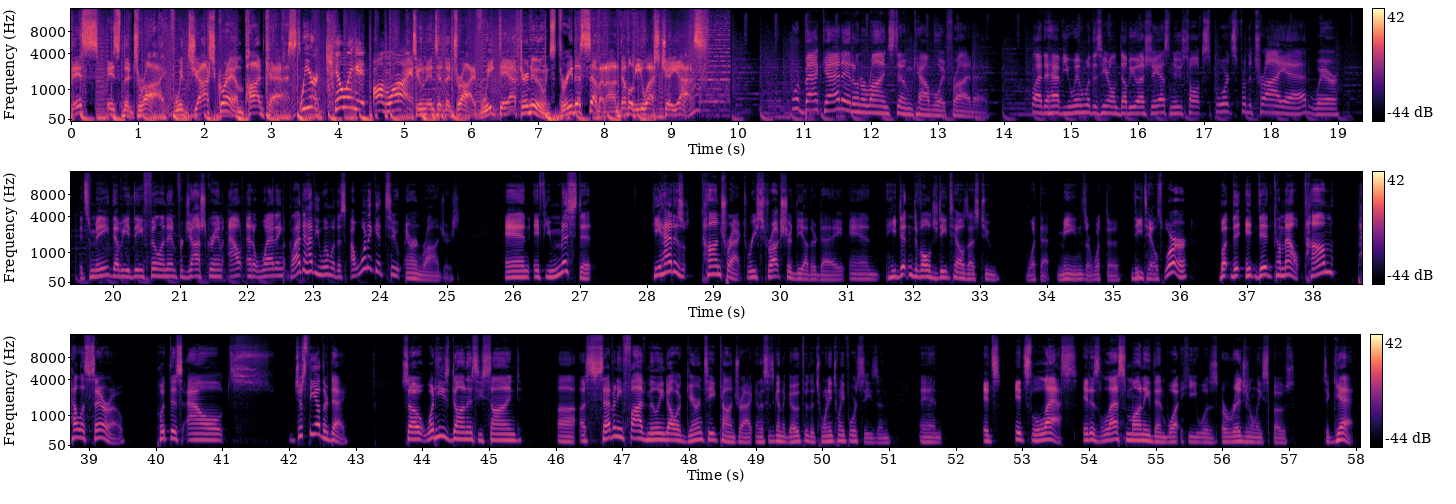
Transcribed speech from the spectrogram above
This is The Drive with Josh Graham podcast. We are killing it online. Tune into The Drive weekday afternoons, 3 to 7 on WSJS. We're back at it on a Rhinestone Cowboy Friday. Glad to have you in with us here on WSJS News Talk Sports for the Triad, where it's me, WD, filling in for Josh Graham out at a wedding. Glad to have you in with us. I want to get to Aaron Rodgers. And if you missed it, he had his contract restructured the other day, and he didn't divulge details as to what that means or what the details were, but th- it did come out. Tom Pelissero put this out just the other day. So what he's done is he signed uh, a $75 million guaranteed contract, and this is going to go through the 2024 season. And it's it's less. It is less money than what he was originally supposed to get.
